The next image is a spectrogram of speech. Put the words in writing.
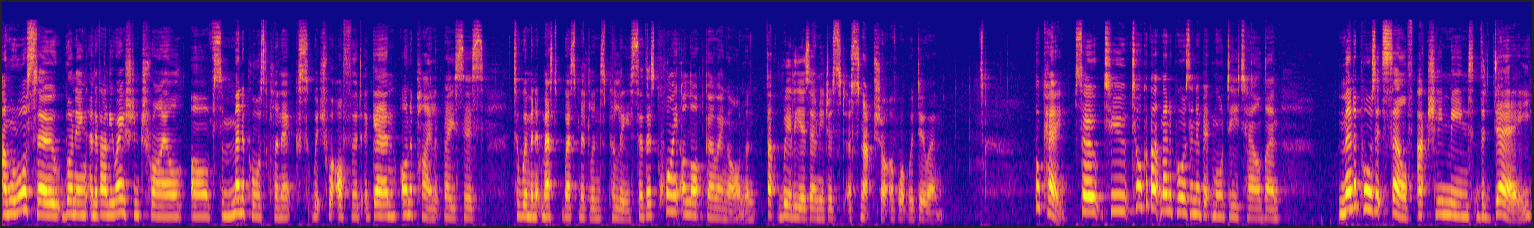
And we're also running an evaluation trial of some menopause clinics, which were offered again on a pilot basis to women at West, Midlands Police. So there's quite a lot going on, and that really is only just a snapshot of what we're doing. Okay, so to talk about menopause in a bit more detail then, Menopause itself actually means the day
